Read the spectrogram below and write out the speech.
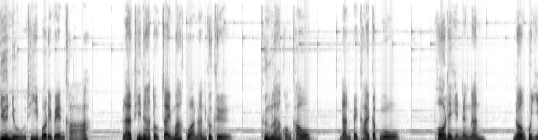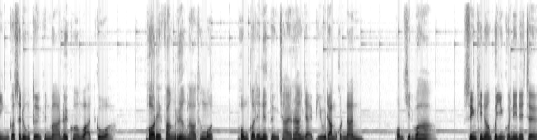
ยืนอยู่ที่บริเวณขา และที่น่าตกใจมากกว่านั้นก็คือ ครึ่งล่างของเขา ดันไปคล้ายกับงู พอได้เห็นดังนั้น น้องผู้หญิงก็สะดุ้งตื่นขึ้นมาด้วยความหวาดกลัว พอได้ฟังเรื่องราวทั้งหมด ผมก็ได้นึกถึงชายร่างใหญ่ผิวดำคนนั้น ผมคิดว่า สิ่งที่น้องผู้หญิงคนนี้ได้เจอ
